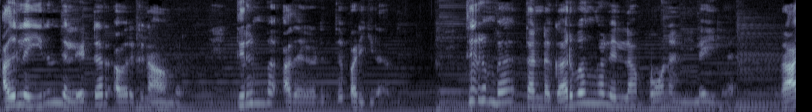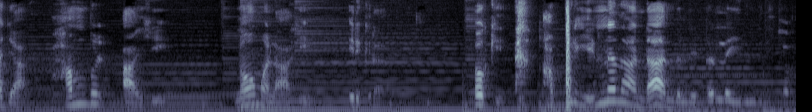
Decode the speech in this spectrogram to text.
அதுல இருந்த லெட்டர் அவருக்கு ஞாபகம் வருது திரும்ப அதை எடுத்து படிக்கிறார். திரும்ப தண்ட கர்வங்கள் எல்லாம் போன நிலையில ராஜா ஹம்பிள் ஆகி நோமல் ஆகி இருக்கிறார். ஓகே அப்படி என்னதான்டா அந்த லெட்டர்ல இருந்திருக்கும்?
